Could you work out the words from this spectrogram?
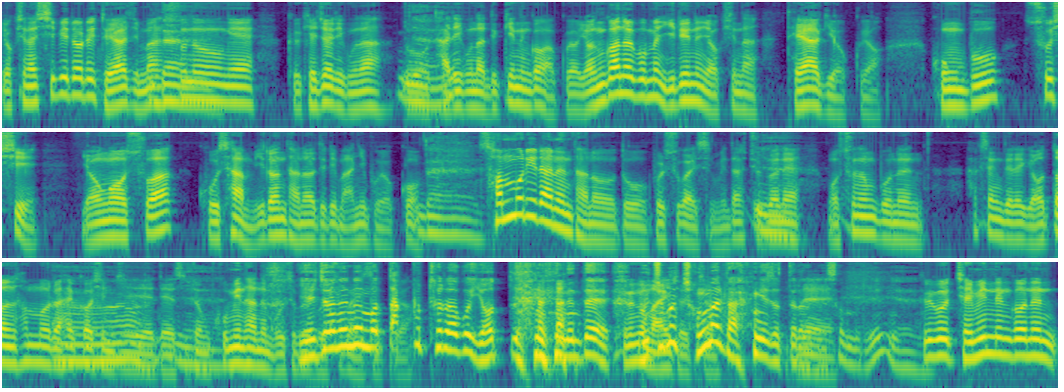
역시나 11월이 돼야지만 네. 수능의 그 계절이구나 또 네. 달이구나 느끼는 것 같고요. 연관을 보면 1위는 역시나 대학이었고요. 공부, 수시, 영어, 수학, 고3 이런 단어들이 많이 보였고 네. 선물이라는 단어도 볼 수가 있습니다. 주변에 예. 뭐 수능 보는 학생들에게 어떤 선물을 할 아, 것인지에 대해서 예. 좀 고민하는 모습을 예전에는 뭐 딱 붙으라고 엿 했는데 요즘은 정말 다양해졌더라고요 네. 선물이. 예. 그리고 재밌는 거는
